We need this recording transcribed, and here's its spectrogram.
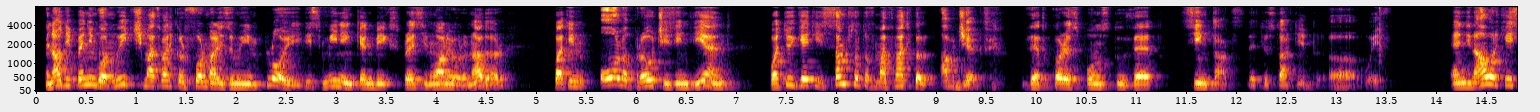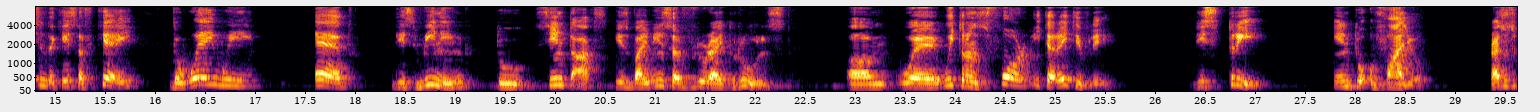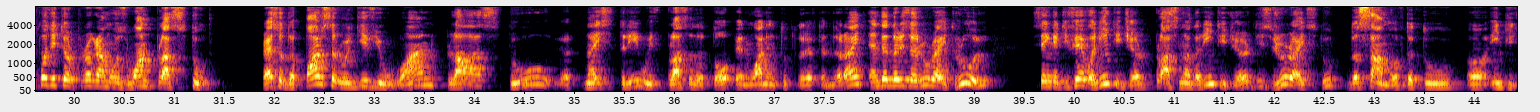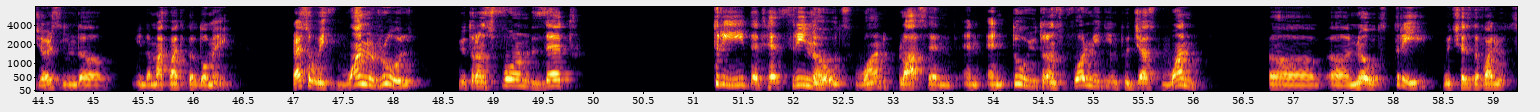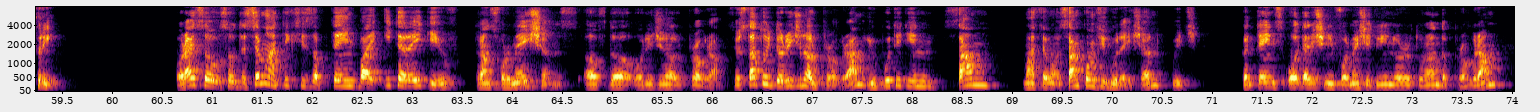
And now, depending on which mathematical formalism we employ, this meaning can be expressed in one way or another. But in all approaches, in the end, what you get is some sort of mathematical object that corresponds to that syntax that you started uh, with. And in our case, in the case of K, the way we add this meaning to syntax is by means of rewrite rules um, where we transform iteratively this tree into a value. Right? So suppose that your program was 1 plus 2. Right? So the parser will give you 1 plus 2, a nice tree with plus at the top and 1 and 2 to the left and the right. And then there is a rewrite rule saying that if you have an integer plus another integer, this rewrites to the sum of the two uh, integers in the, in the mathematical domain. Right? So with one rule, you transform that tree that had three nodes, one plus and, and, and two, you transform it into just one uh, uh, node tree, which has the value three. All right, so, so the semantics is obtained by iterative transformations of the original program. You start with the original program, you put it in some, some configuration, which contains all the additional information in order to run the program.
